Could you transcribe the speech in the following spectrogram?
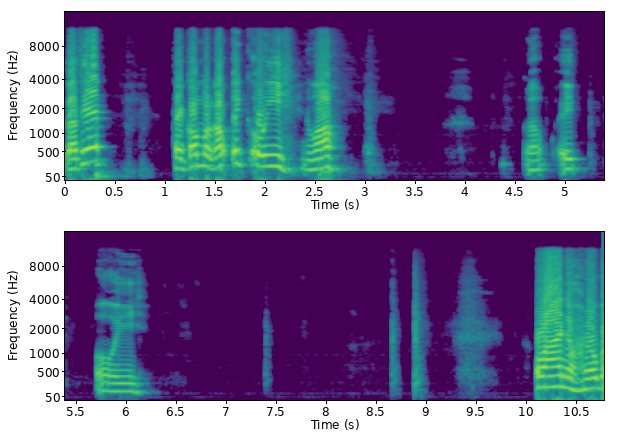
Giả thiết thầy có một góc XOY đúng không? Góc XOY OA nhỏ hơn OB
